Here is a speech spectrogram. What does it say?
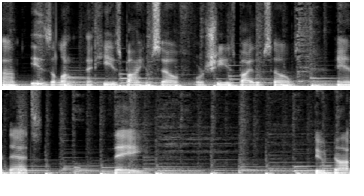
um, is alone, that he is by himself or she is by themselves, and that they do not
